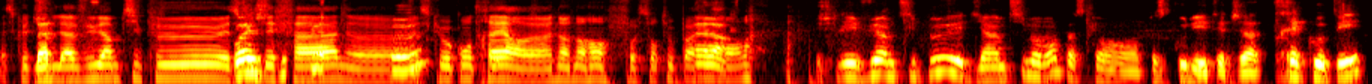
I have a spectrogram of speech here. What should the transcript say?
Est-ce que tu Bah, l'as vu un petit peu? Est-ce ouais, que t'es fan Euh. Est-ce qu'au contraire, euh, non, non, faut surtout pas Alors, prendre? Je l'ai vu un petit peu et il y a un petit moment parce qu'en parce qu'il était déjà très coté.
